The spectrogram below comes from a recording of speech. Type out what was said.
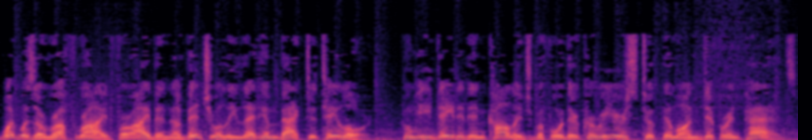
What was a rough ride for Ivan eventually led him back to Tailour, whom he dated in college before their careers took them on different paths.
